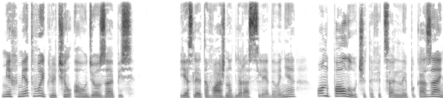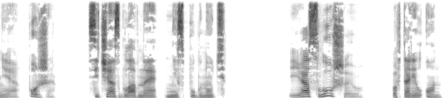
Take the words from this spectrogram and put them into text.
Мехмед выключил аудиозапись. Если это важно для расследования, он получит официальные показания позже. Сейчас главное — не спугнуть. «Я слушаю», — повторил он.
